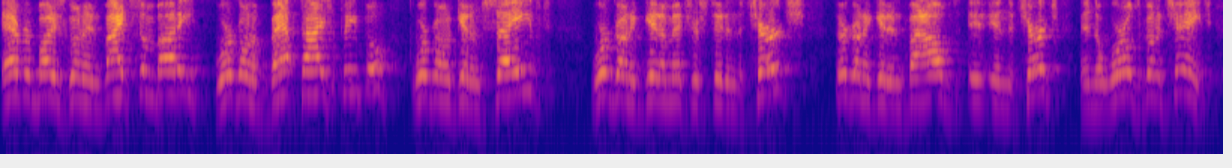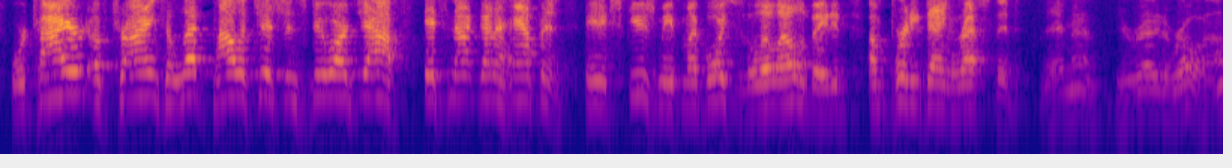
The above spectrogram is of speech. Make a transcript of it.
everybody's going to invite somebody. We're going to baptize people. We're going to get them saved. We're going to get them interested in the church. They're going to get involved in the church, and the world's going to change. We're tired of trying to let politicians do our job. It's not going to happen. And excuse me if my voice is a little elevated. I'm pretty dang rested. Amen. You're ready to roll, huh?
